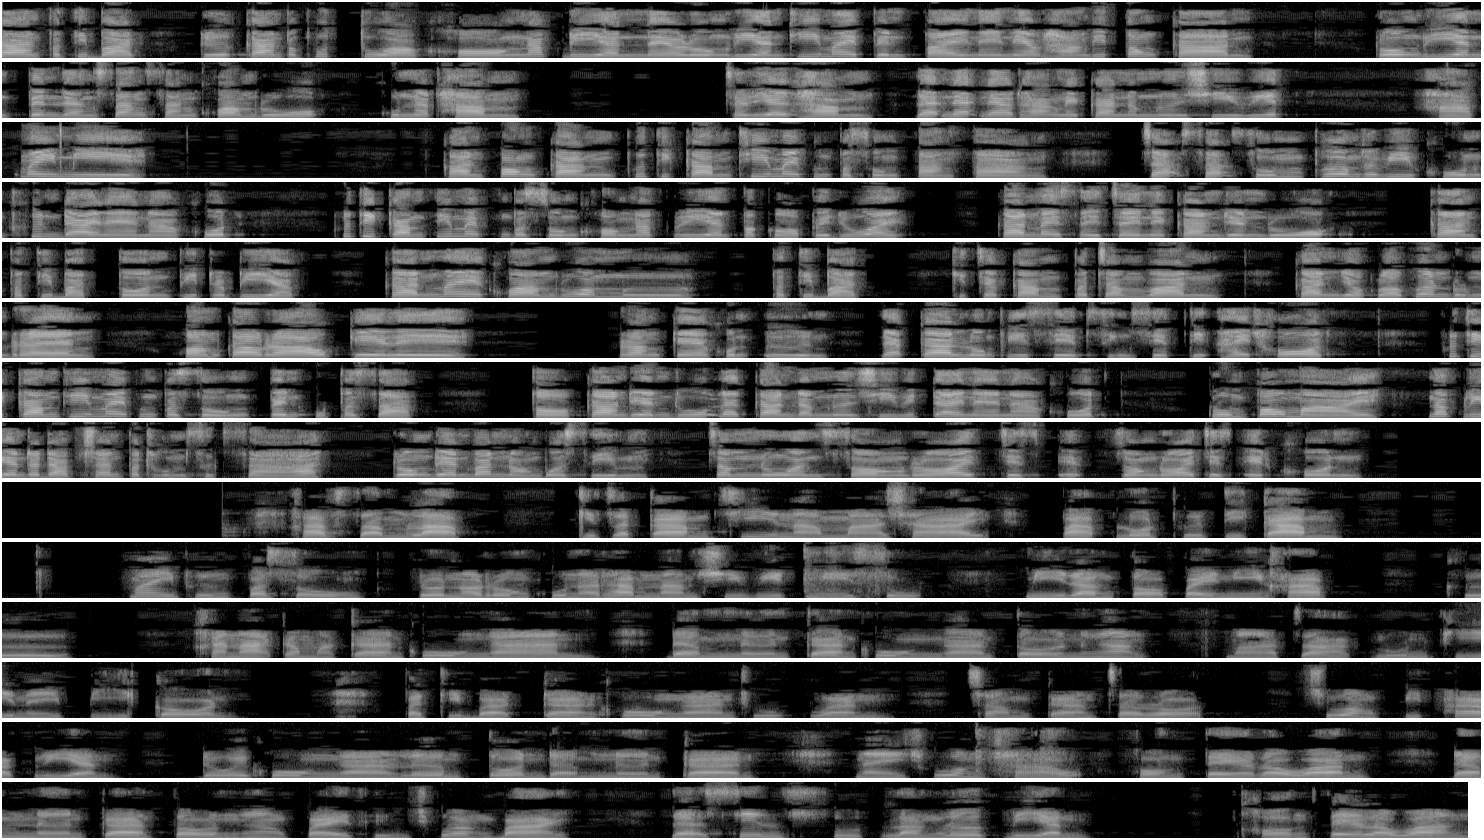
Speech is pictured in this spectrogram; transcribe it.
การปฏิบัติหรือการประพฤติตัวของนักเรียนในโรงเรียนที่ไม่เป็นไปในแนวทางที่ต้องการ โรงเรียนเป็นแหล่งสร้างสรรค์ความรู้ คุณธรรม จริยธรรม และแนะแนวทางในการดำเนินชีวิต หากไม่มี การป้องกันพฤติกรรมที่ไม่พึงประสงค์ต่างๆ จะสะสมเพิ่มทวีคูณขึ้นได้ในอนาคต พฤติกรรมที่ไม่พึงประสงค์ของนักเรียนประกอบไปด้วย การไม่ใส่ใจในการเรียนรู้ การปฏิบัติตนผิดระเบียบ การไม่ให้ความร่วมมือ ปฏิบัติ กิจกรรมประจำวัน การหยอกล้อเพื่อนรุนแรง ความก้าวร้าวเกเร รังแกคนอื่น และการหลงผิดเสพสิ่งเสพติดให้โทษ พฤติกรรมที่ไม่พึงประสงค์เป็นอุปสรรค ต่อการเรียนรู้และการดำเนินชีวิตได้ในอนาคต กลุ่มเป้าหมาย นักเรียนระดับชั้นประถมศึกษา โรงเรียนบ้านหนองบัวสิมจำนวน 271 271 คน ครับสำหรับกิจกรรมที่นำมาใช้ปรับลดพฤติกรรม ไม่พึงประสงค์ รณรงค์คุณธรรมนำชีวิตมีสุข มีดังต่อไปนี้ครับ คือ คณะกรรมการโครงงานดำเนินการโครงงานต่อเนื่อง มาจากรุ่นพี่ในปีก่อน ปฏิบัติการโครงงานทุกวันทำการตลอด ช่วงปิดภาคเรียน โดยโครงงานเริ่มต้นดำเนินการ ในช่วงเช้าของแต่ละวันดำเนินการต่อเนื่องไปถึงช่วงบ่าย และสิ้นสุดหลังเลิกเรียนของแต่ละวัน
